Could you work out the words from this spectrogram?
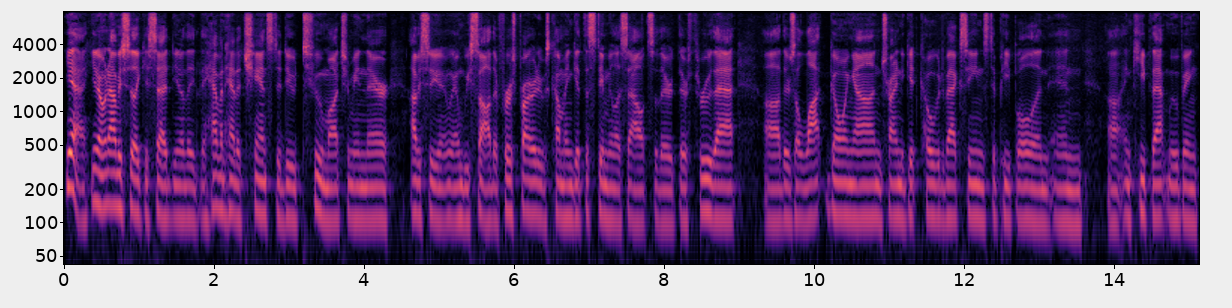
Yeah, you know, and obviously, like you said, you know, they, they haven't had a chance to do too much. I mean, they're obviously, and we saw their first priority was coming, get the stimulus out, so they're they're through that. Uh, there's a lot going on, trying to get COVID vaccines to people and and uh, and keep that moving.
